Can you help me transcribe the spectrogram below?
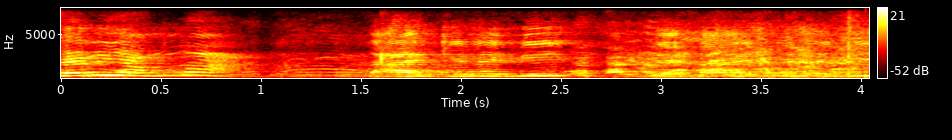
பெரிய அம்மா. தாய் கிழவி என் தாய் கிழவி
